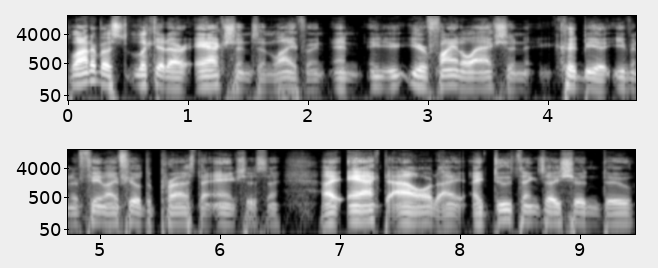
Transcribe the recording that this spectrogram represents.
a lot of us look at our actions in life, and, and your final action could be a, even a feeling. I feel depressed, I'm anxious, I, I act out, I, I do things I shouldn't do.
